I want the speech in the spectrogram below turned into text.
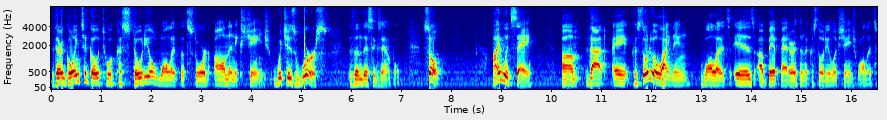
they're going to go to a custodial wallet that's stored on an exchange, which is worse than this example. So I would say um, that a custodial Lightning wallet is a bit better than a custodial exchange wallet.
